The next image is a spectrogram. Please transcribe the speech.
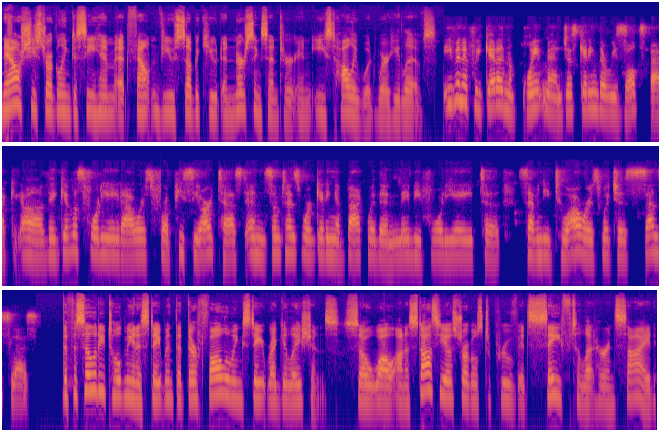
Now she's struggling to see him at Fountain View Subacute and Nursing Center in East Hollywood, where he lives. Even if we get an appointment, just getting the results back, uh, they give us 48 hours for a PCR test, and sometimes we're getting it back within maybe 48 to 72 hours, which is senseless. The facility told me in a statement that they're following state regulations. So while Anastasio struggles to prove it's safe to let her inside,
